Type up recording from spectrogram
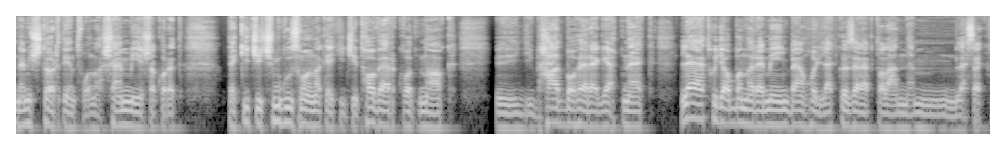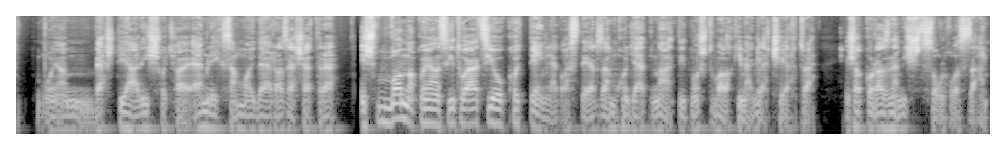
nem is történt volna semmi, és akkor ott egy kicsit smúzolnak, egy kicsit haverkodnak, hátba veregetnek. Lehet, hogy abban a reményben, hogy legközelebb talán nem leszek olyan bestiális, hogyha emlékszem majd erre az esetre. És vannak olyan szituációk, hogy tényleg azt érzem, hogy hát, na, hát itt most valaki meg lecsértve és akkor az nem is szól hozzám,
